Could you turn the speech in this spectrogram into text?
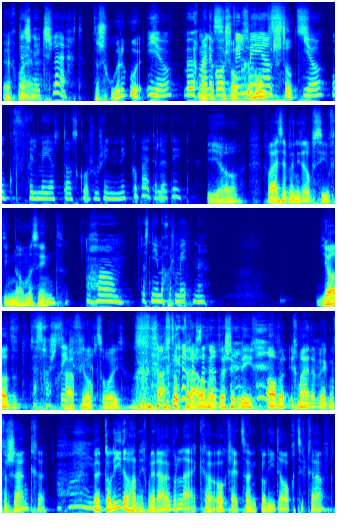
Ja, Das ist meine, nicht schlecht. das ist hure gut. Ja, weil ich Ja, meine, das gehst viel mehr 100 als, Stutz. Ja, und viel mehr als das gehst du wahrscheinlich nicht betteln dort. Ja. Ich weiß eben nicht, ob sie auf deinen Namen sind. Aha, dass niemand kannst mitnehmen Ja, das, Das kannst du kaufe ich sicher. halt zwei. Kaufe da Traum das ist ja gleich. Aber ich meine, wegen Verschenken. Aha, Weil ja. Galida habe ich mir auch überlegt. Okay, jetzt habe ich Galida-Aktie gekauft.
